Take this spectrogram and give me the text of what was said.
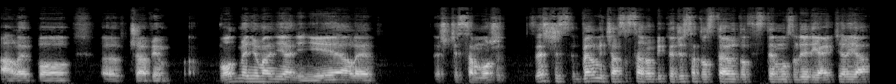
alebo e, čo ja viem, odmeňovanie ani nie, ale ešte sa môže, ešte veľmi často sa robí, keďže sa dostávajú do systému zlí riaditeľia,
